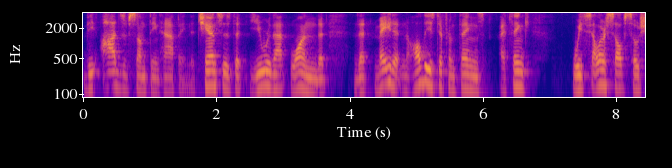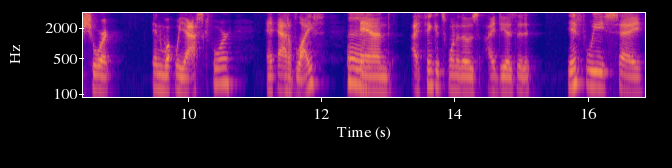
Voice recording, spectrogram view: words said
the odds of something happening, the chances that you were that one that that made it, and all these different things, I think we sell ourselves so short in what we ask for out of life. Mm. And I think it's one of those ideas that it, if we say,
